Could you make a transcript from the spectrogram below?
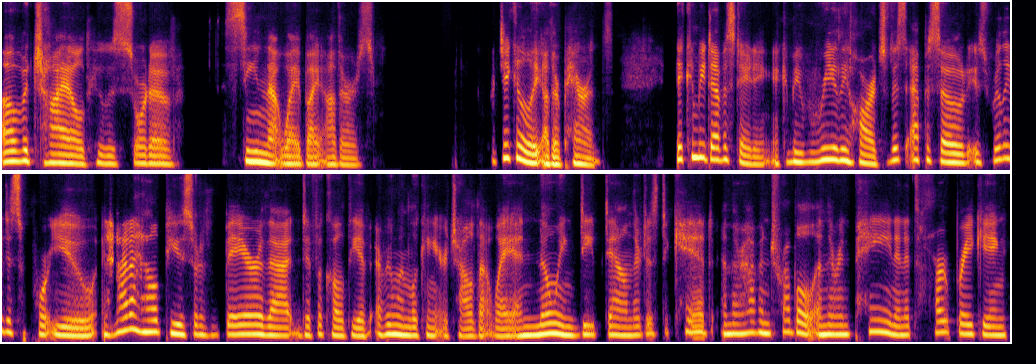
of a child who is sort of seen that way by others, particularly other parents, it can be devastating. It can be really hard. So, this episode is really to support you and how to help you sort of bear that difficulty of everyone looking at your child that way and knowing deep down they're just a kid and they're having trouble and they're in pain. And it's heartbreaking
